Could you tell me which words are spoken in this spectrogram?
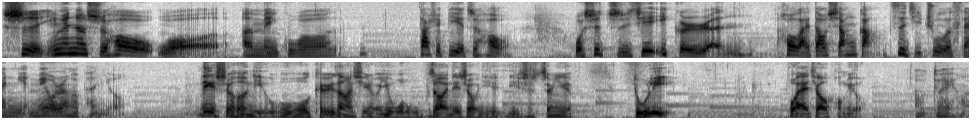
是因为那时候我呃美国大学毕业之后，我是直接一个人，后来到香港自己住了三年，没有任何朋友。那个时候你，我我可以这样形容，因为我我不知道那时候你你是这么一个独立，不爱交朋友，哦，对哈、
